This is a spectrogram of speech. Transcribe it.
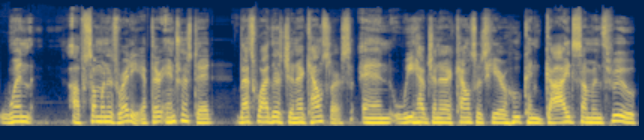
when uh, someone is ready, if they're interested. That's why there's genetic counselors, and we have genetic counselors here who can guide someone through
